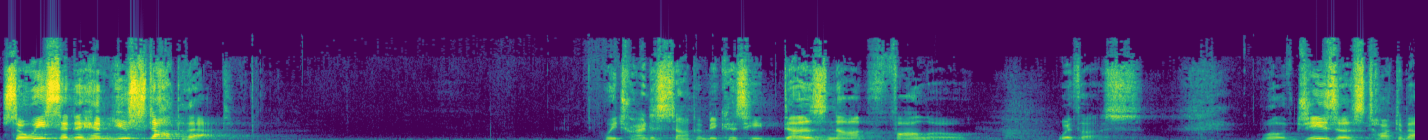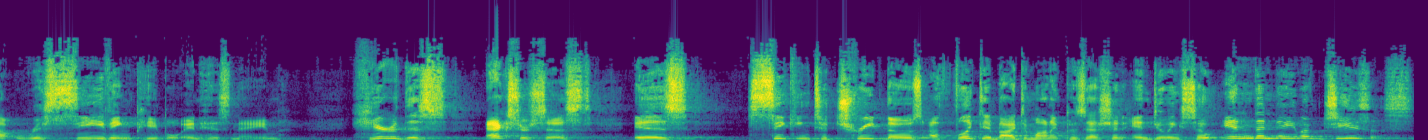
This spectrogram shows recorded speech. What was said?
So we said to him, You stop that. We tried to stop him because he does not follow with us. Well, if Jesus talked about receiving people in his name, here this exorcist is seeking to treat those afflicted by demonic possession and doing so in the name of Jesus.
